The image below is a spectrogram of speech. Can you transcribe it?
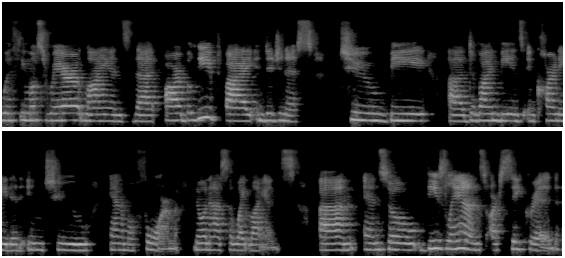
with the most rare lions that are believed by indigenous to be uh, divine beings incarnated into animal form, known as the white lions. Um, and so these lands are sacred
